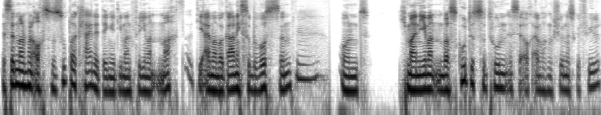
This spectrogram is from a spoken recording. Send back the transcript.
es sind manchmal auch so super kleine Dinge, die man für jemanden macht, die einem aber gar nicht so bewusst sind. Mhm. Und ich meine, jemandem was Gutes zu tun, ist ja auch einfach ein schönes Gefühl.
